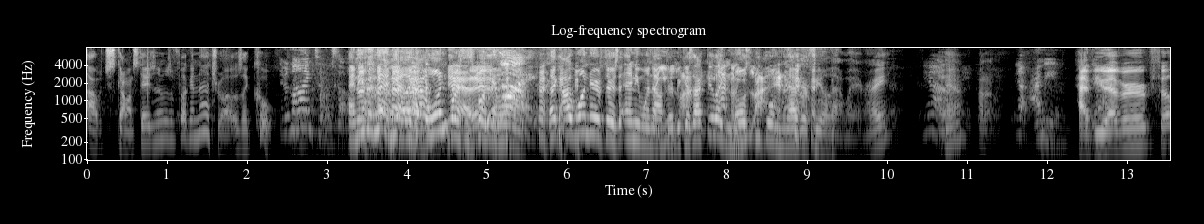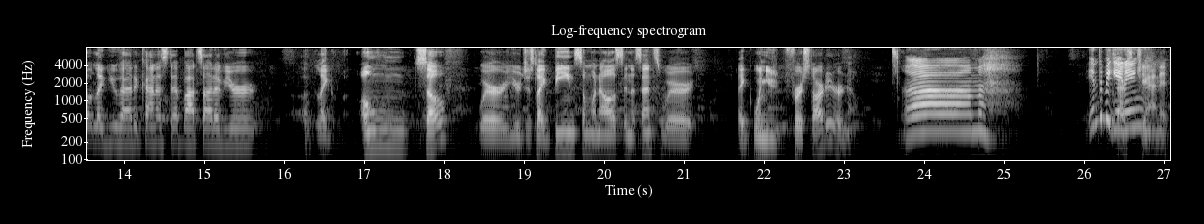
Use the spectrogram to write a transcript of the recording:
I just got on stage and it was a fucking natural. I was like, cool. They're lying to themselves. And even then, yeah, like that one person's there fucking you go. lying. Like I wonder if there's anyone out there because I feel like I most people never feel that way, right? yeah. Yeah, I don't know. Yeah, I mean. Have you ever felt like you had to kind of step outside of your like own self, where you're just like being someone else in a sense, where like when you first started, or no? Um, in the beginning. That's Janet,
